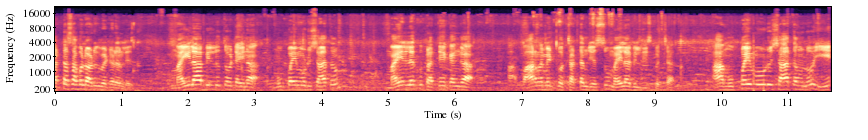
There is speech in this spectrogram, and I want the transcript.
చట్టసభలో అడుగు పెట్టడం లేదు. మహిళా బిల్లుతోటైనా ముప్పై మూడు శాతం మహిళలకు ప్రత్యేకంగా పార్లమెంట్లో చట్టం చేస్తూ మహిళా బిల్లు తీసుకొచ్చారు. ఆ ముప్పై మూడు శాతంలో ఏ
